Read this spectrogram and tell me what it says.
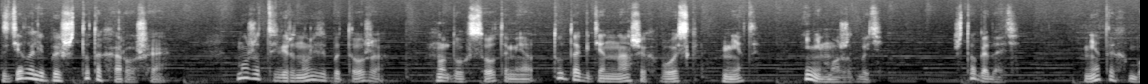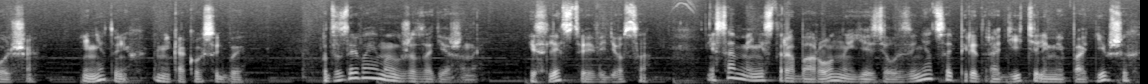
Сделали бы что-то хорошее. Может, вернулись бы тоже, но двухсотыми оттуда, где наших войск нет – и не может быть. Что гадать? Нет их больше. И нет у них никакой судьбы. Подозреваемые уже задержаны. И следствие ведется. И сам министр обороны ездил извиняться перед родителями погибших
